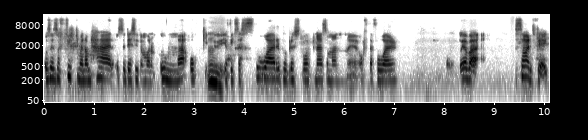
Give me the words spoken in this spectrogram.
Och sen så fick man de här och så dessutom var de umma och Mm. jag fick så sår på bröstvårtorna som man eh, ofta får. Och jag bara sa det till Fredrik,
